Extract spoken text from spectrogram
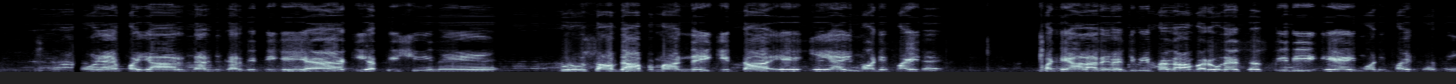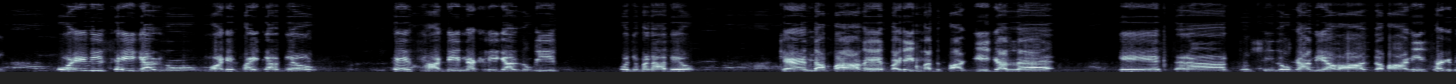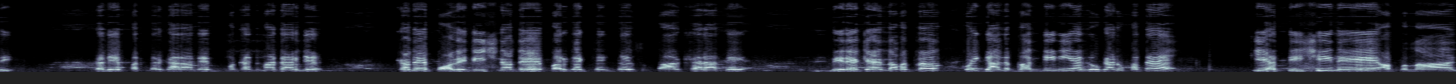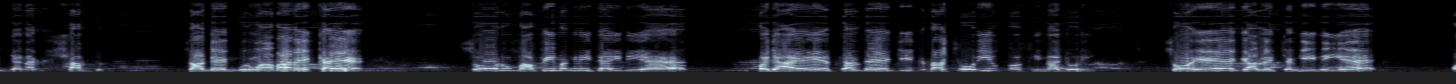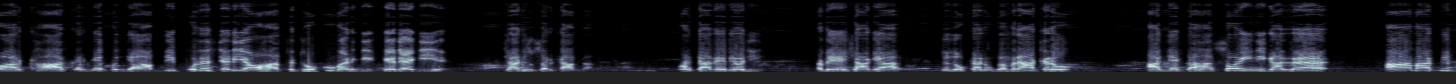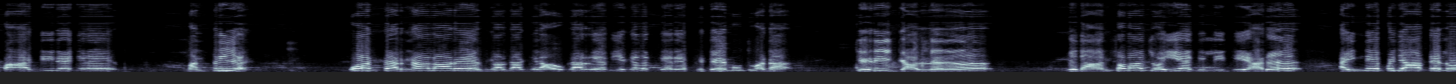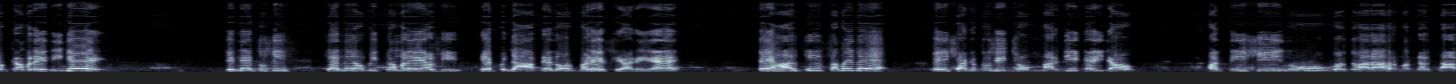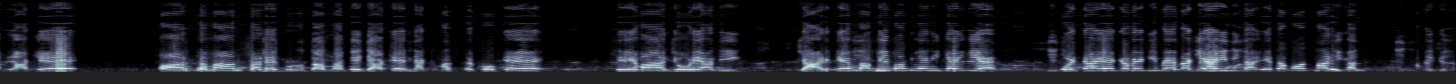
ਹੁਣ ਐਫ ਆਈ ਆਰ ਦਰਜ ਕਰ ਦਿੱਤੀ ਗਈ ਹੈ ਕਿ ਅਤੀਸ਼ੀ ਨੇ ਗੁਰੂ ਸਾਹਿਬ ਦਾ ਅਪਮਾਨ ਨਹੀਂ ਕੀਤਾ, ਇਹ ਏਆਈ ਮੋਡੀਫਾਈਡ ਹੈ। ਪਟਿਆਲਾ ਦੇ ਵਿੱਚ ਵੀ ਪਹਿਲਾਂ ਵਰੁਣ ਐਸਐਸਪੀ ਦੀ ਏਆਈ ਮੋਡੀਫਾਈਡ ਕਰਤੀ। ਕੋਈ ਵੀ ਸਹੀ ਗੱਲ ਨੂੰ ਮੋਡੀਫਾਈ ਕਰ ਦਿਓ ਤੇ ਸਾਡੀ ਨਕਲੀ ਗੱਲ ਨੂੰ ਵੀ ਕੁਝ ਬਣਾ ਦਿਓ। ਕਹਿਣ ਦਾ ਭਾਵ ਇਹ ਬੜੀ ਮਦਭਾਗੀ ਗੱਲ ਹੈ। ਇਸ ਤਰ੍ਹਾਂ ਤੁਸੀਂ ਲੋਕਾਂ ਦੀ ਆਵਾਜ਼ ਦਬਾ ਨਹੀਂ ਸਕਦੇ। ਕਦੇ ਪੱਤਰਕਾਰਾਂ ਤੇ ਮੁਕੱਦਮਾ ਦਰਜ, ਕਦੇ ਪੋਲੀਟੀਸ਼ੀਅਨਾਂ ਤੇ, ਪ੍ਰਗਟ ਸਿੰਘ ਤੇ, ਸੁਖਪਾਲ ਖਹਿਰਾ ਤੇ। ਮੇਰੇ ਕਹਿਣ ਦਾ ਮਤਲਬ ਕੋਈ ਗੱਲ ਬਣਦੀ ਨਹੀਂ ਹੈ। ਲੋਕਾਂ ਨੂੰ ਪਤਾ ਹੈ ਕਿ ਅਤੀਸ਼ੀ ਨੇ ਅਪਮਾਨਜਨਕ ਸ਼ਬਦ ਸਾਡੇ ਗੁਰੂਆਂ ਬਾਰੇ ਕਹੇ ਹੈ। ਸੋ ਉਹਨੂੰ ਮਾਫੀ ਮੰਗਣੀ ਚਾਹੀਦੀ ਹੈ। ਬਜਾਏ ਇਸ ਗੱਲ ਦੇ ਕਿ ਇੱਕ ਤਾਂ ਚੋਰੀ ਉੱਤੋਂ ਸੀਨਾ ਚੋਰੀ। ਸੋ ਇਹ ਗੱਲ ਚੰਗੀ ਨਹੀਂ ਹੈ। ਔਰ ਖਾਸ ਕਰਕੇ ਪੰਜਾਬ ਦੀ ਪੁਲਿਸ ਜਿਹੜੀ ਆ, ਉਹ ਹੱਥ ਠੋਕੂ ਬਣ ਗਈ ਕੇ ਰਹਿ ਗਈ ਹੈ, ਝਾੜੂ ਸਰਕਾਰ ਦਾ। ਪਰਚਾ ਦੇ ਦਿਓ ਜੀ। ਆਦੇਸ਼ ਆ ਗਿਆ ਕਿ ਲੋਕਾਂ ਨੂੰ ਗਮਰਾਹ ਕਰੋ। ਅੱਜ ਇੱਕ ਹਾਸੋ ਹੀ ਨਹੀਂ ਗੱਲ ਹੈ, ਆਮ ਆਦਮੀ ਪਾਰਟੀ ਦੇ ਜਿਹੜੇ ਮੰਤਰੀ ਹੈ, ਉਹ ਧਰਨਾ ਲਾ ਰਹੇ ਇਸ ਗੱਲ ਦਾ ਘਿਰਾਓ ਕਰ ਰਹੇ ਵੀ ਇਹ ਗਲਤ ਕਹਿ ਰਹੇ ਆ। ਫਿੱਟੇ ਮੂੰਹ ਤੁਹਾਡਾ। ਜਿਹੜੀ ਗੱਲ ਵਿਧਾਨ ਸਭਾ ਚ ਹੋਈ ਹੈ ਦਿੱਲੀ 'ਚ ਯਾਰ ਇੰਨੇ ਪੰਜਾਬ ਦੇ ਲੋਕ ਕਮਲੇ ਨਹੀਂ ਗਏ ਜਿੰਨੇ ਤੁਸੀਂ ਕਹਿੰਦੇ ਹੋ ਵੀ ਕਮਲੇ ਆ ਅਸੀਂ ਇਹ ਪੰਜਾਬ ਦੇ ਲੋਕ ਬੜੇ ਸਿਆਣੇ ਐ ਇਹ ਹਰ ਚੀਜ਼ ਸਮਝਦੇ ਐ ਬੇਸ਼ੱਕ ਤੁਸੀਂ ਜੋ ਮਰਜ਼ੀ ਕਰੀ ਜਾਓ ਅਤੀਸ਼ੀ ਨੂੰ ਗੁਰਦੁਆਰਾ ਹਰਮੰਦਰ ਸਾਹਿਬ ਜਾ ਕੇ ਔਰ तमाम ਸਾਡੇ ਗੁਰੂ ਧਾਮਾਂ ਤੇ ਜਾ ਕੇ ਨਕਮਸਤਕ ਹੋ ਕੇ ਸੇਵਾ ਜੋੜਿਆਂ ਦੀ ਝਾੜ ਕੇ ਮਾਫੀ ਮੰਗ ਲੈਣੀ ਚਾਹੀਦੀ ਹੈ ਉਲਟਾ ਇਹ ਕਵੇ ਕਿ ਮੈਂ ਤਾਂ ਕਿਹਾ ਹੀ ਨਹੀਂਗਾ ਇਹ ਤਾਂ ਬਹੁਤ ਮਾੜੀ ਗੱਲ ਹੈ Thank you.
